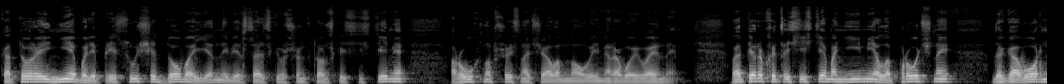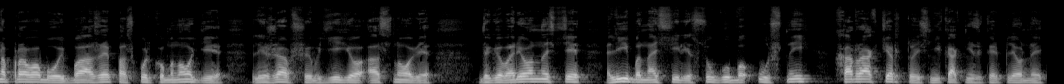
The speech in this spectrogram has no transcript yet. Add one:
которые не были присущи до военной Версальской Вашингтонской системе, рухнувшей с началом новой мировой войны. Во-первых, эта система не имела прочной договорно-правовой базы, поскольку многие, лежавшие в ее основе договоренности, либо носили сугубо устный характер, то есть никак не закрепленные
